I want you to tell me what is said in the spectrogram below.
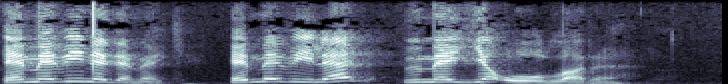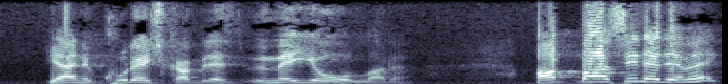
Emevi ne demek? Emeviler Ümeyye oğulları. Yani Kureş kabilesi, Ümeyye oğulları. Abbasi ne demek?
